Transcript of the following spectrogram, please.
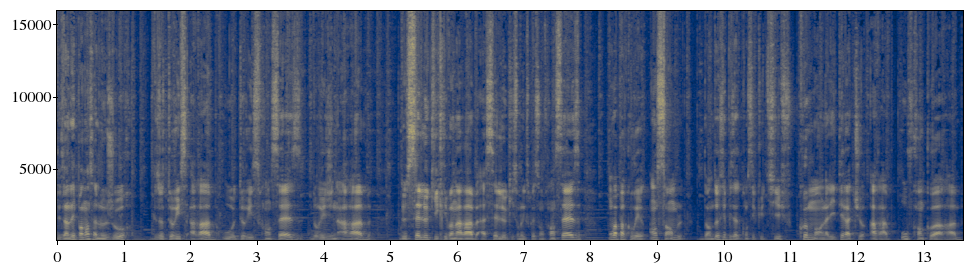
Des indépendances à nos jours, des autoristes arabes ou autoristes françaises d'origine arabe, de celles qui écrivent en arabe à celles qui sont d'expression française, on va parcourir ensemble, dans deux épisodes consécutifs, comment la littérature arabe ou franco-arabe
